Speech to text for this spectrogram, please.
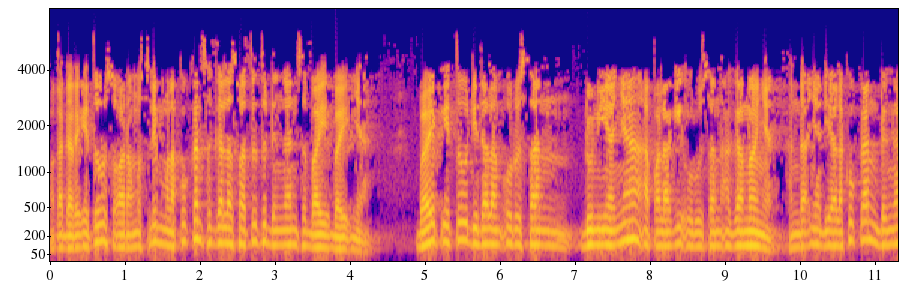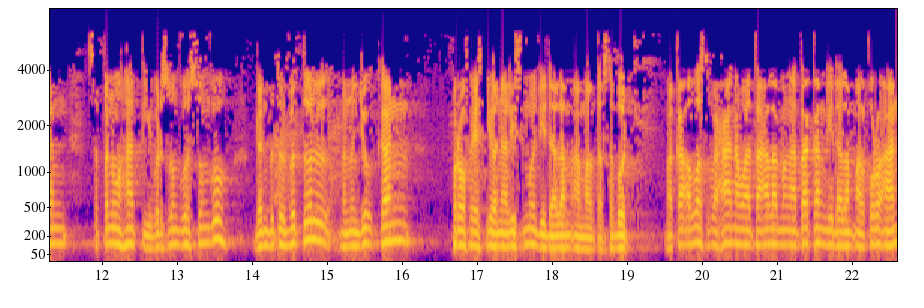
Maka dari itu seorang muslim melakukan segala sesuatu itu dengan sebaik-baiknya. Baik itu di dalam urusan dunianya apalagi urusan agamanya. Hendaknya dia lakukan dengan sepenuh hati, bersungguh-sungguh dan betul-betul menunjukkan profesionalisme di dalam amal tersebut. Maka Allah Subhanahu wa taala mengatakan di dalam Al-Qur'an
